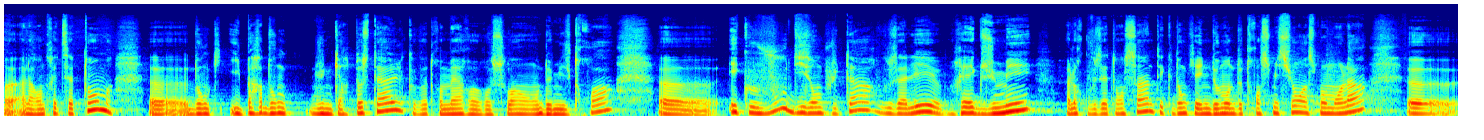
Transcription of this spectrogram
euh, à la rentrée de septembre, euh, donc il part donc d'une carte postale que votre mère reçoit en 2003, euh, et que vous, dix ans plus tard, vous allez réexhumer alors que vous êtes enceinte et que donc il y a une demande de transmission à ce moment-là, euh,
